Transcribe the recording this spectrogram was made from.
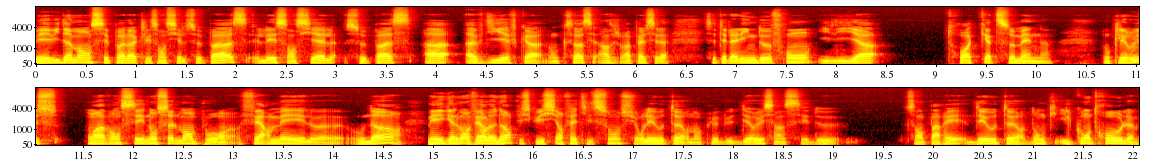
Mais évidemment, c'est pas là que l'essentiel se passe. L'essentiel se passe à Avdiivka. Donc ça, c'est, je rappelle, c'était la ligne de front il y a 3-4 semaines. Donc les Russes ont avancé non seulement pour fermer au nord, mais également vers le nord, puisque ici en fait ils sont sur les hauteurs. Donc le but des Russes, hein, c'est de s'emparer des hauteurs. Donc ils contrôlent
